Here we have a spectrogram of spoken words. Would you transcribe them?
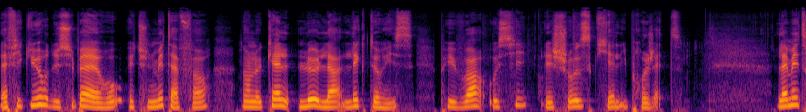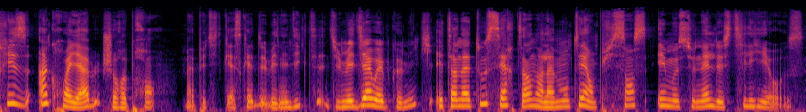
La figure du super-héros est une métaphore dans laquelle le la lectrice peut y voir aussi les choses qu'elle y projette. La maîtrise incroyable, je reprends ma petite casquette de Bénédicte, du média webcomic, est un atout certain dans la montée en puissance émotionnelle de Steel Heroes.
